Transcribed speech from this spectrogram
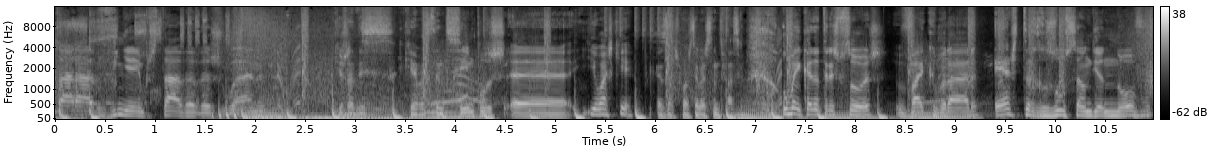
voltar à adivinha emprestada da Joana, que eu já disse que é bastante simples, eh, e eu acho que é, porque a resposta é bastante fácil. Uma em cada três pessoas vai quebrar esta resolução de ano novo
